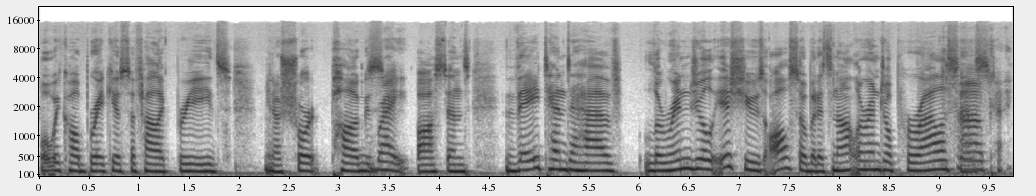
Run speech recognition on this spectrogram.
what we call brachycephalic breeds, you know, short pugs, Right. Bostons, they tend to have laryngeal issues also, but it's not laryngeal paralysis. Okay.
